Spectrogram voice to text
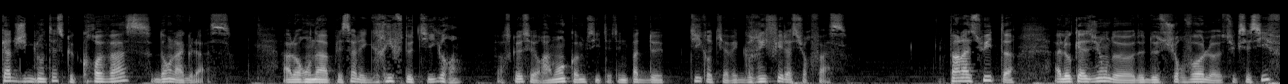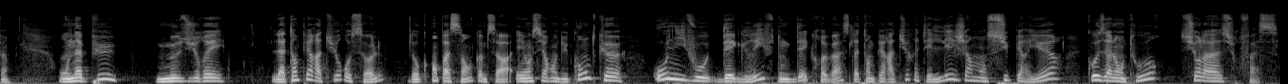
quatre gigantesques crevasses dans la glace. Alors on a appelé ça les griffes de tigre, parce que c'est vraiment comme si c'était une patte de tigre qui avait griffé la surface. Par la suite, à l'occasion de, survols successifs, on a pu mesurer la température au sol, donc en passant comme ça, et on s'est rendu compte que au niveau des griffes, donc des crevasses, la température était légèrement supérieure qu'aux alentours sur la surface.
